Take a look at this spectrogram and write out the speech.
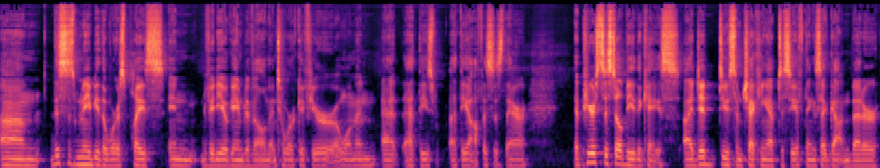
um, this is maybe the worst place in video game development to work if you're a woman at, at these at the offices there. Appears to still be the case. I did do some checking up to see if things had gotten better.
